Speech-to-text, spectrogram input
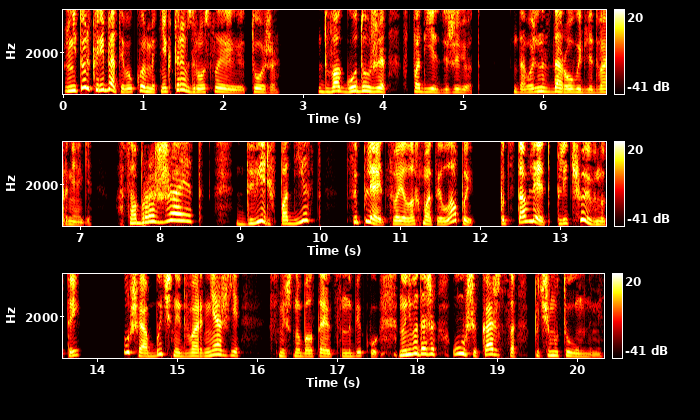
Не только ребята его кормят, некоторые взрослые тоже. Два года уже в подъезде живет. Довольно здоровый для дворняги. А соображает. Дверь в подъезд цепляет своей лохматой лапой, подставляет плечо и внутри. Уши обычные, дворняжьи, смешно болтаются на беку, но у него даже уши кажутся почему-то умными.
